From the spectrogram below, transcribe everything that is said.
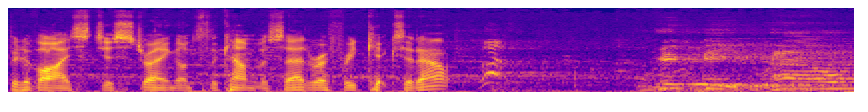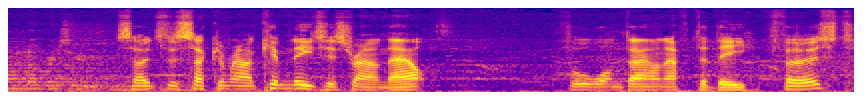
Bit of ice just straying onto the canvas there. The referee kicks it out. So into the second round. Kim needs this round now. 4 1 down after the first.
